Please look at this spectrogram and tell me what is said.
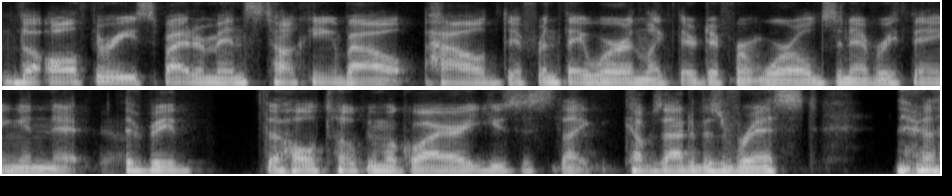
the all three Spider Mans talking about how different they were and like their different worlds and everything, and it, yeah. the the whole Tobey Maguire uses like comes out of his wrist. I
